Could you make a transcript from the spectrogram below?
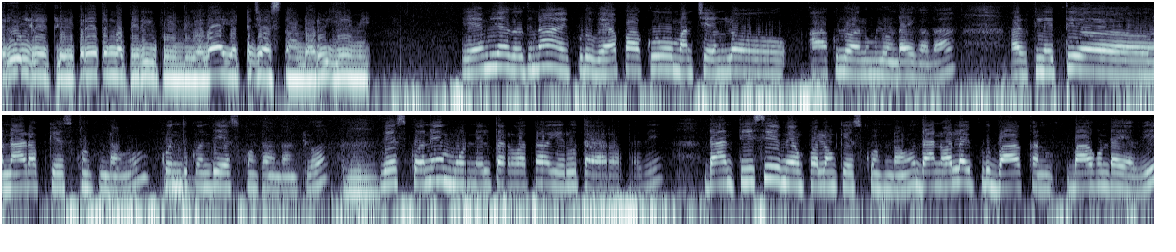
ఎరువుల రేట్లు విపరీతంగా పెరిగిపోయింది కదా ఎట్ట చేస్తా ఉండారు ఏమి? ఏం లేదు వదిన ఇప్పుడు వేపాకు మన చేనులో ఆకులు అనుములు ఉన్నాయి కదా. వాటిని ఎత్తి ఆ, నాడాపుకి వేసుకుంటున్నాము. కొంది కొంది వేసుకుంటాం దాంట్లో. వేసుకొని మూడు నెలల తర్వాత ఎరువు తయారవుతుంది. దాన్ని తీసి మేము పొలంకి వేసుకుంటున్నాము. దానివల్ల ఇప్పుడు బాగా కన్ బాగుండాయి అవి.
